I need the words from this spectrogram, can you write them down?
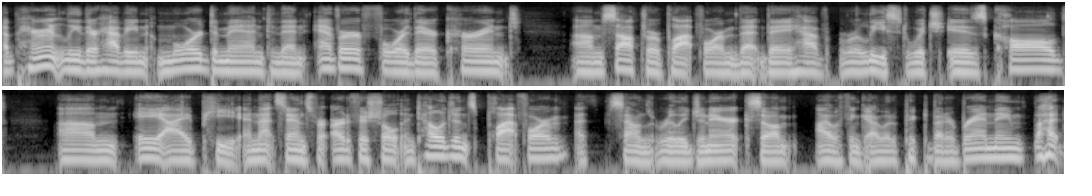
apparently they're having more demand than ever for their current um, software platform that they have released, which is called um, AIP, and that stands for Artificial Intelligence Platform. That sounds really generic, so I'm, I would think I would have picked a better brand name. But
